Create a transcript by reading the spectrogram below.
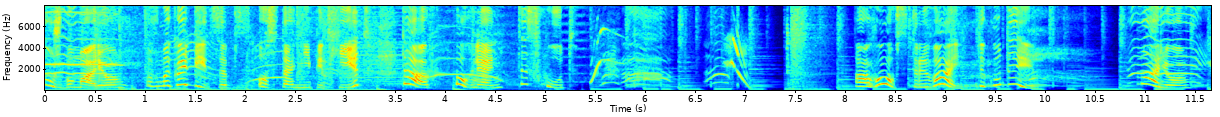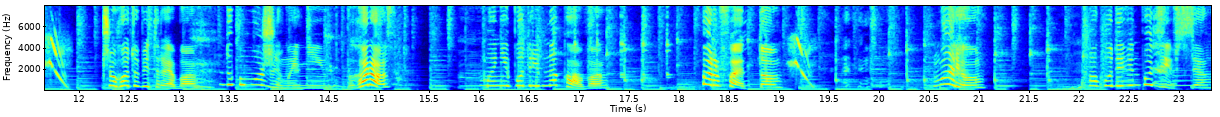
Ну ж бо, Маріо, вмикай біцепс. Останній підхід. Так, поглянь, ти схуд. Аго, встривай! Ти куди? Маріо, чого тобі треба? Допоможи мені. Гаразд. Мені потрібна кава. Перфетто. Маріо. А куди він подівся?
